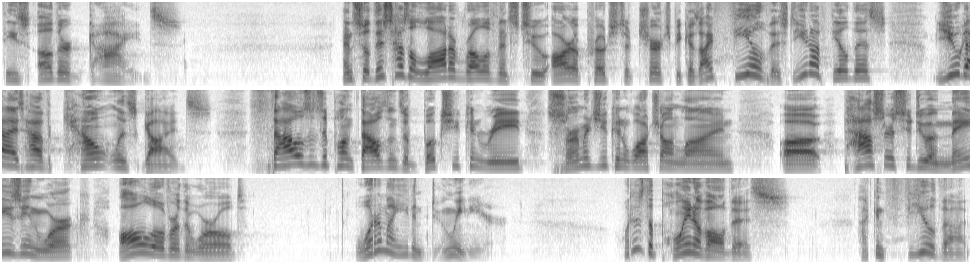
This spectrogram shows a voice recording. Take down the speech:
these other guides. And so this has a lot of relevance to our approach to church because I feel this. Do you not feel this? You guys have countless guides, thousands upon thousands of books you can read, sermons you can watch online, uh, pastors who do amazing work all over the world. What am I even doing here? What is the point of all this? I can feel that.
